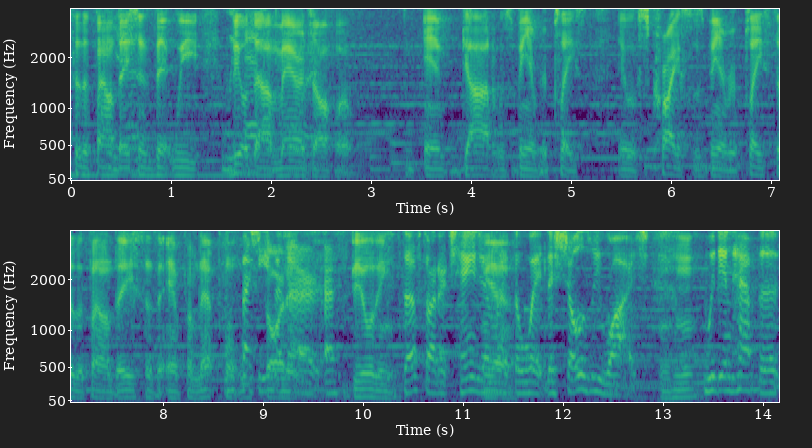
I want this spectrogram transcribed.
to the foundations that we, We built our before. marriage off of. And God was being replaced. It was Christ was being replaced to the foundations, and from that point It's we started our, our building. stuff started changing. Yeah. Like the way the shows we watch, Mm-hmm. we didn't have the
